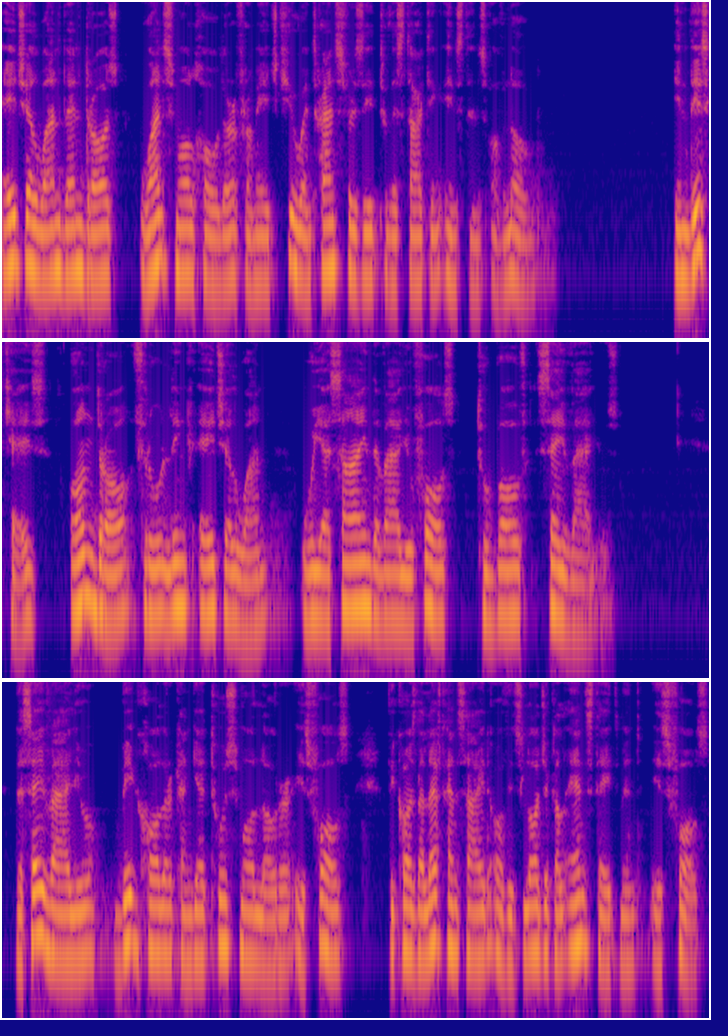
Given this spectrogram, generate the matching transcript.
HL1 then draws one small hauler from HQ and transfers it to the starting instance of load. In this case, on draw through link HL1, we assign the value false to both save values. The save value big hauler can get two small loader is false because the left-hand side of its logical AND statement is false.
